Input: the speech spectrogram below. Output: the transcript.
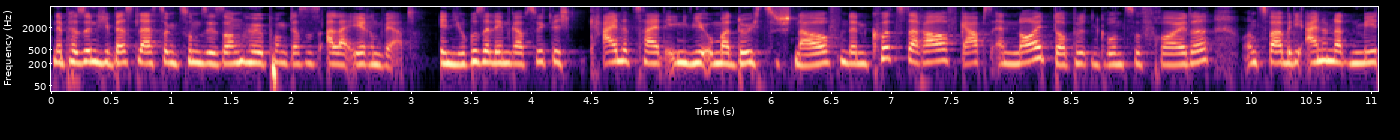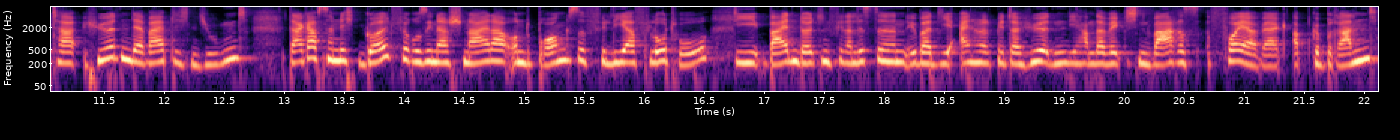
eine persönliche Bestleistung zum Saisonhöhepunkt, das ist aller Ehren wert. In Jerusalem gab es wirklich keine Zeit irgendwie, um mal durchzuschnaufen, denn kurz darauf gab es erneut doppelten Grund zur Freude, und zwar über die 100 Meter Hürden der weiblichen Jugend. Da gab es nämlich Gold für Rosina Schneider und Bronze für Lia Floto. Die beiden deutschen Finalistinnen über die 100 Meter Hürden, die haben da wirklich ein wahres Feuerwerk abgebrannt.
